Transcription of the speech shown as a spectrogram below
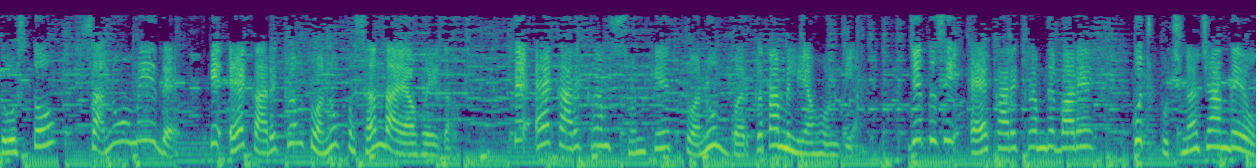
ਦੋਸਤੋ, ਸਾਨੂੰ ਉਮੀਦ ਹੈ ਕਿ ਇਹ ਕਾਰਜਕ੍ਰਮ ਤੁਹਾਨੂੰ ਪਸੰਦ ਆਇਆ ਹੋਵੇਗਾ ਤੇ ਇਹ ਕਾਰਜਕ੍ਰਮ ਸੁਣ ਕੇ ਤੁਹਾਨੂੰ ਬਰਕਤਾਂ ਮਿਲੀਆਂ ਹੋਣਗੀਆਂ। ਜੇ ਤੁਸੀਂ ਇਹ ਕਾਰਜਕ੍ਰਮ ਦੇ ਬਾਰੇ ਕੁਝ ਪੁੱਛਣਾ ਚਾਹੁੰਦੇ ਹੋ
